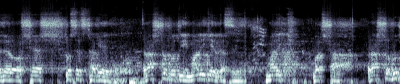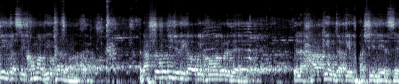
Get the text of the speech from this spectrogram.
এদেরও শেষ প্রসেস থাকে রাষ্ট্রপতি মালিকের কাছে, মালিক, বাদশাহ। রাষ্ট্রপতির কাছে ক্ষমা ভিক্ষা চাওয়া। রাষ্ট্রপতি যদি কাউকে ক্ষমা করে দেয়, তাহলে হাকিম যাকে ফাঁসি দিয়েছে,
